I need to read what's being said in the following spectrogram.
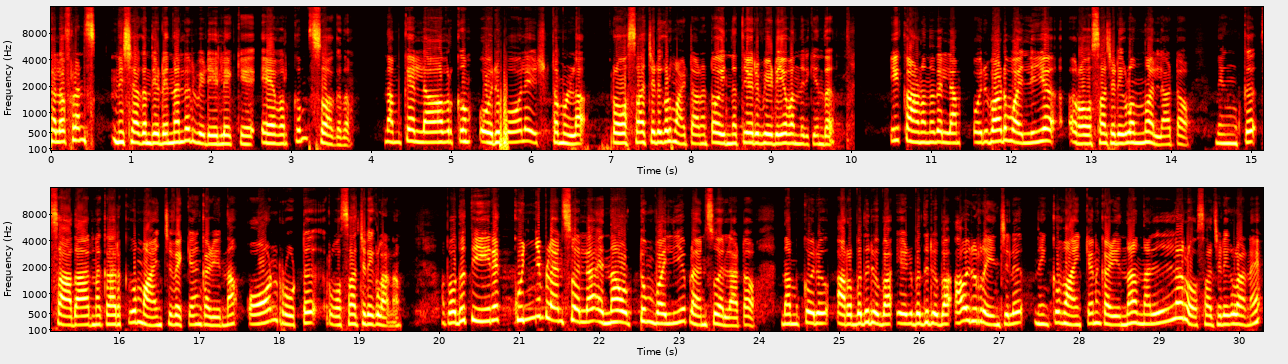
Hello friends നിശാഗന്ധിയുടെ നല്ലൊരു വീഡിയോയിലേക്ക് ഏവർക്കും സ്വാഗതം. നമുക്ക് എല്ലാവർക്കും ഒരുപോലെ ഇഷ്ടമുള്ള റോസാ ചെടികളുമായിട്ടാണ് കേട്ടോ ഇന്നത്തെ ഒരു വീഡിയോ വന്നിരിക്കുന്നത്. ഈ കാണുന്നതെല്ലാം ഒരുപാട് വലിയ റോസാ ചെടികളൊന്നും അല്ല കേട്ടോ നിങ്ങൾക്ക് സാധാരണക്കാർക്ക് വാങ്ങിച്ചു വെക്കാൻ കഴിയുന്ന ഓൺ റൂട്ട് റോസാ ചെടികളാണ്. അപ്പോൾ അത് തീരെ കുഞ്ഞു പ്ലാന്റ്സും അല്ല എന്നാൽ ഒട്ടും വലിയ പ്ലാന്റ്സും അല്ല കേട്ടോ നമുക്കൊരു അറുപത് രൂപ എഴുപത് രൂപ ആ ഒരു റേഞ്ചിൽ നിങ്ങൾക്ക് വാങ്ങിക്കാൻ കഴിയുന്ന നല്ല റോസാ ചെടികളാണ്.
